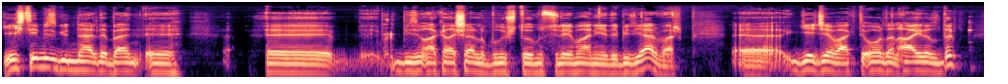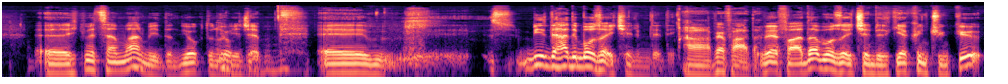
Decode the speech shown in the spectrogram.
Geçtiğimiz günlerde ben e, e, bizim arkadaşlarla buluştuğumuz Süleymaniye'de bir yer var. E, gece vakti oradan ayrıldık. E, Hikmet sen var mıydın? Yoktun o Yok, gece. E, bir de hadi boza içelim dedik. Ha vefada. Vefada boza içelim dedik. Yakın çünkü.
